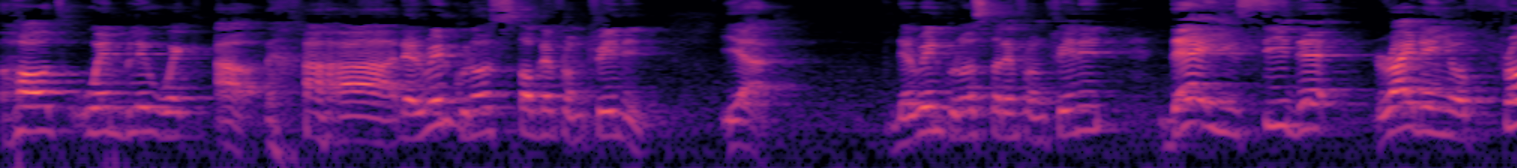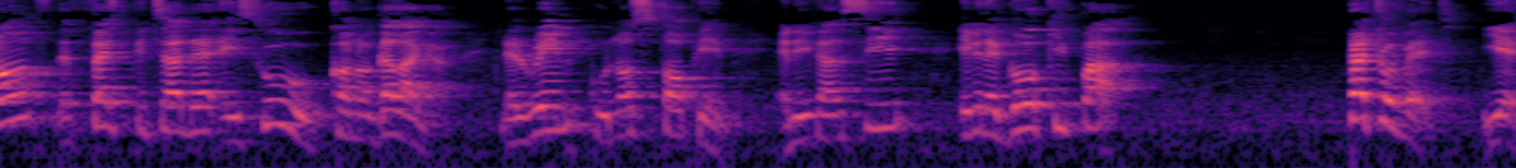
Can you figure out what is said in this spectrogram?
halt Wembley workout. the rain could not stop them from training. Yeah, the rain could not stop them from training. There you see the right in your front, the first picture there is who? Conor Gallagher. The rain could not stop him. And you can see even the goalkeeper, Petrovic, yeah,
